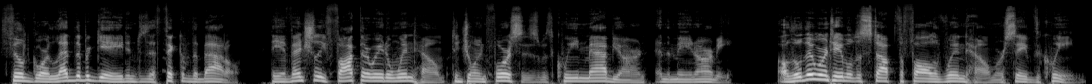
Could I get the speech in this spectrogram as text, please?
Fildgor led the brigade into the thick of the battle, they eventually fought their way to Windhelm to join forces with Queen Mabjarn and the main army. Although they weren't able to stop the fall of Windhelm or save the Queen,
